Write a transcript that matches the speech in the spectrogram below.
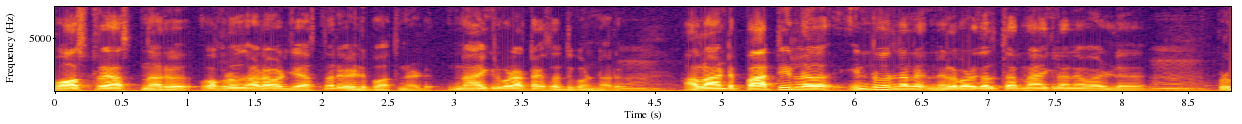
పోస్టర్ వేస్తున్నారు ఒకరోజు హడావడి చేస్తున్నారు వెళ్ళిపోతున్నాడు నాయకులు కూడా అట్టగా సర్దుకుంటున్నారు. అలాంటి పార్టీలో ఎన్ని రోజులు నిల నిలబడగలుగుతారు నాయకులు అనేవాళ్ళు. ఇప్పుడు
